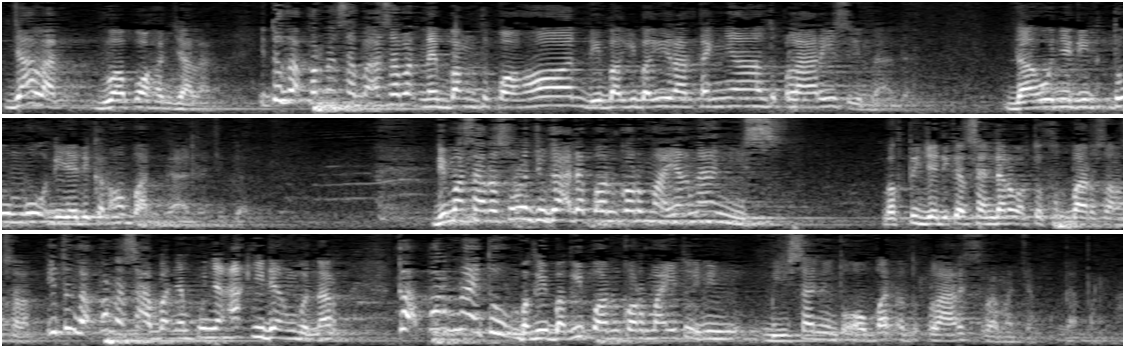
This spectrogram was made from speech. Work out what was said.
jalan, dua pohon jalan. Itu nggak pernah sahabat-sahabat nebang tuh pohon, dibagi-bagi rantengnya untuk pelaris, nggak ada. Daunnya ditumbuk dijadikan obat, nggak ada juga. Di masa Rasulullah juga ada pohon korma yang nangis. Waktu jadikan sender waktu khutbah Rasulullah. Itu nggak pernah sahabat yang punya akidah yang benar. Nggak pernah itu bagi-bagi pohon korma itu ini bisa nih untuk obat untuk pelaris segala macam. Nggak pernah.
